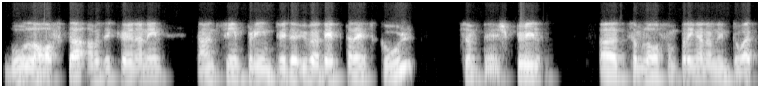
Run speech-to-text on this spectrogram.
wo läuft er? Aber Sie können ihn ganz simpel entweder über Web3 School zum Beispiel äh, zum Laufen bringen und ihn dort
